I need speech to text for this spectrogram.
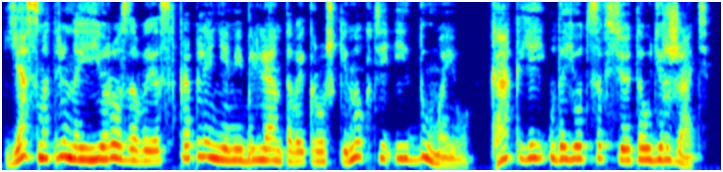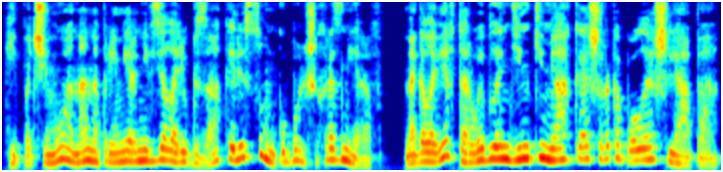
Я смотрю на ее розовые с вкраплениями бриллиантовой крошки ногти и думаю, как ей удается все это удержать, и почему она, например, не взяла рюкзак или сумку больших размеров. На голове второй блондинки мягкая широкополая шляпа,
